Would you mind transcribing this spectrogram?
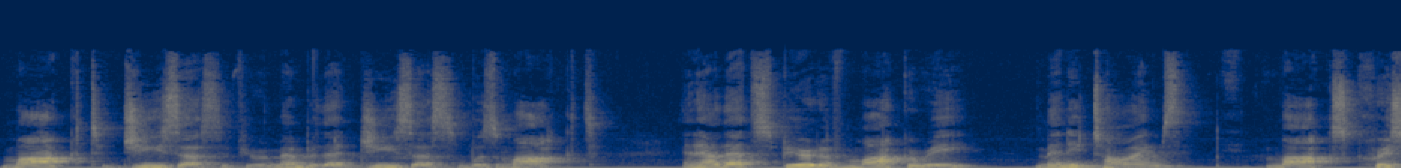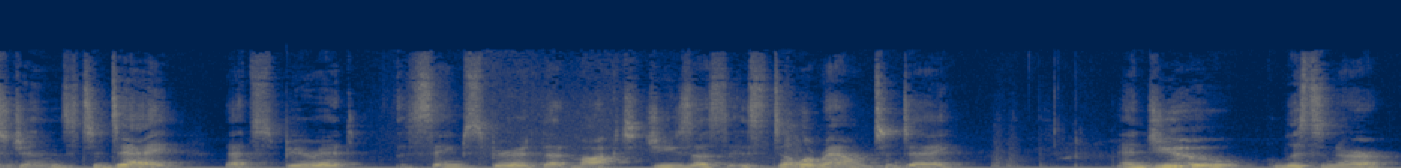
mocked Jesus. If you remember that Jesus was mocked, and how that spirit of mockery many times mocks Christians today. That spirit, the same spirit that mocked Jesus, is still around today. And you, listener,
